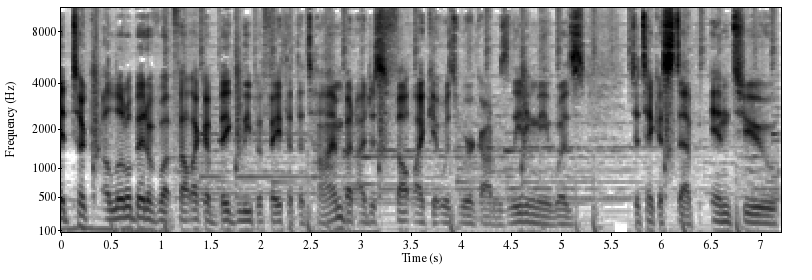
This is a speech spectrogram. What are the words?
it took a little bit of what felt like a big leap of faith at the time, but I just felt like it was where God was leading me was to take a step into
